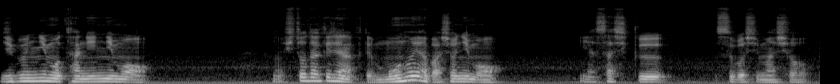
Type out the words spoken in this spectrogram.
自分にも他人にも人だけじゃなくて物や場所にも優しく過ごしましょう。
